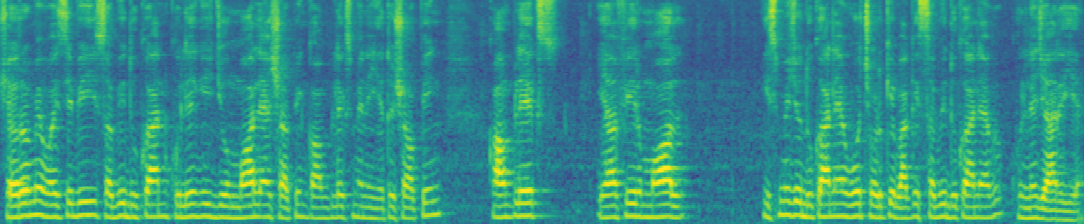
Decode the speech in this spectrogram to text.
शहरों में वैसे भी सभी दुकान खुलेगी जो मॉल या शॉपिंग कॉम्प्लेक्स में नहीं है। तो शॉपिंग कॉम्प्लेक्स या फिर मॉल, इसमें जो दुकानें हैं वो छोड़ के बाकी सभी दुकानें अब खुलने जा रही है।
